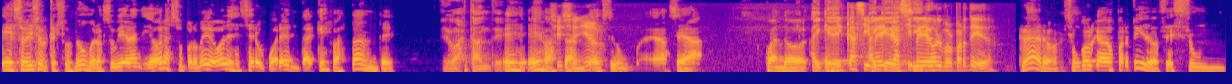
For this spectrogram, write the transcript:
eso hizo que sus números subieran y ahora su promedio de goles es de 0.40, que es bastante. Es bastante. Es, bastante. o sea, cuando... Hay que, casi, casi medio gol por partido. Claro, es un gol cada dos partidos, es un,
